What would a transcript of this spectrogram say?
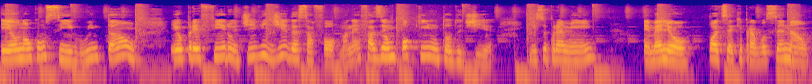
eu não consigo. Então, eu prefiro dividir dessa forma, né? Fazer um pouquinho todo dia. Isso para mim é melhor. Pode ser que para você não,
